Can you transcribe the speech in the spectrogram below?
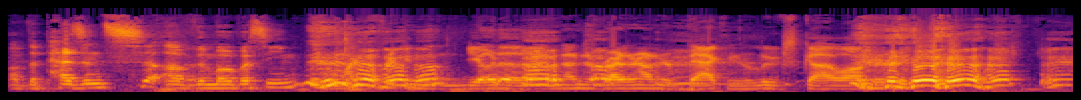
of the peasants of the MOBA scene. my freaking Yoda, and I'm just riding around your back and you're Luke Skywalker.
